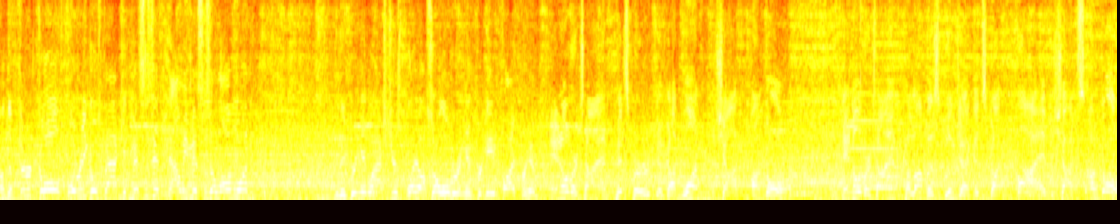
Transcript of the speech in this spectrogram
On the third goal, Fleury goes back and misses it. Now he misses a long one. And they bring in last year's playoffs all over again for game five for him. In overtime, Pittsburgh got one shot on goal. In overtime, Columbus Blue Jackets got five shots on goal.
